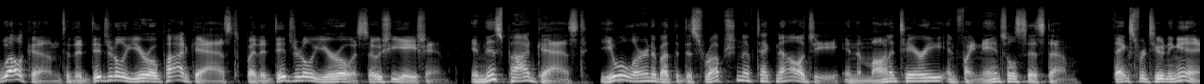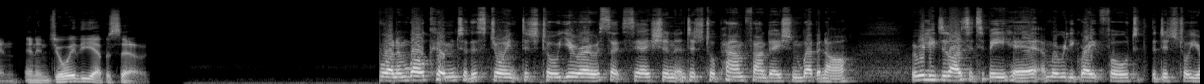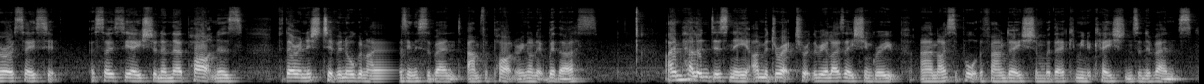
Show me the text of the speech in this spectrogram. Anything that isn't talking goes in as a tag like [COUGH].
Welcome to the Digital Euro podcast by the Digital Euro Association. In this podcast, you will learn about the disruption of technology in the monetary and financial system. Thanks for tuning in and enjoy the episode. Everyone, and welcome to this joint Digital Euro Association and Digital Pound Foundation webinar. We're really delighted to be here and we're really grateful to the Digital Euro Associ- Association and their partners for their initiative in organising this event and for partnering on it with us. I'm Helen Disney. I'm a director at the Realisation Group and I support the foundation with their communications and events.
